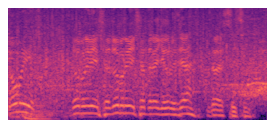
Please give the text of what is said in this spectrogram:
Добрый вечер. Добрый вечер, добрый вечер, дорогие друзья. Здравствуйте.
